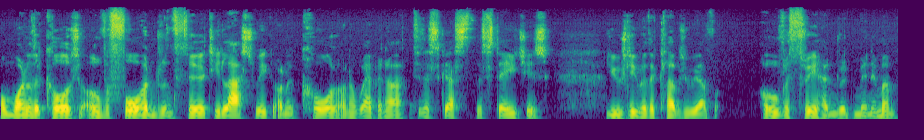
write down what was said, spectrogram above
on one of the calls, over 430 last week on a call, on a webinar to discuss the stages. Usually with the clubs, we have over 300 minimum.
